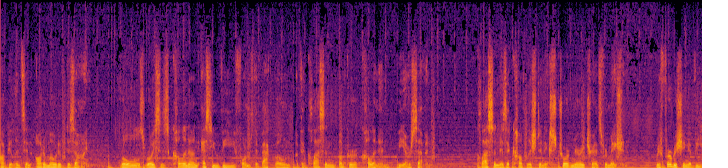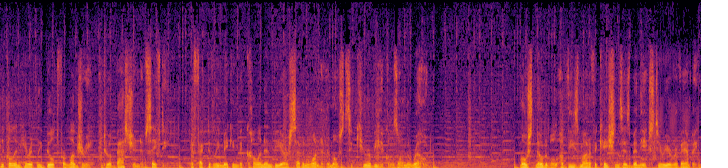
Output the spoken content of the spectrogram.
opulence in automotive design, Rolls-Royce's Cullinan SUV forms the backbone of the Klassen Bunker Cullinan VR7. Klassen has accomplished an extraordinary transformation, refurbishing a vehicle inherently built for luxury into a bastion of safety, effectively making the Cullinan VR7 one of the most secure vehicles on the road. Most notable of these modifications has been the exterior revamping,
